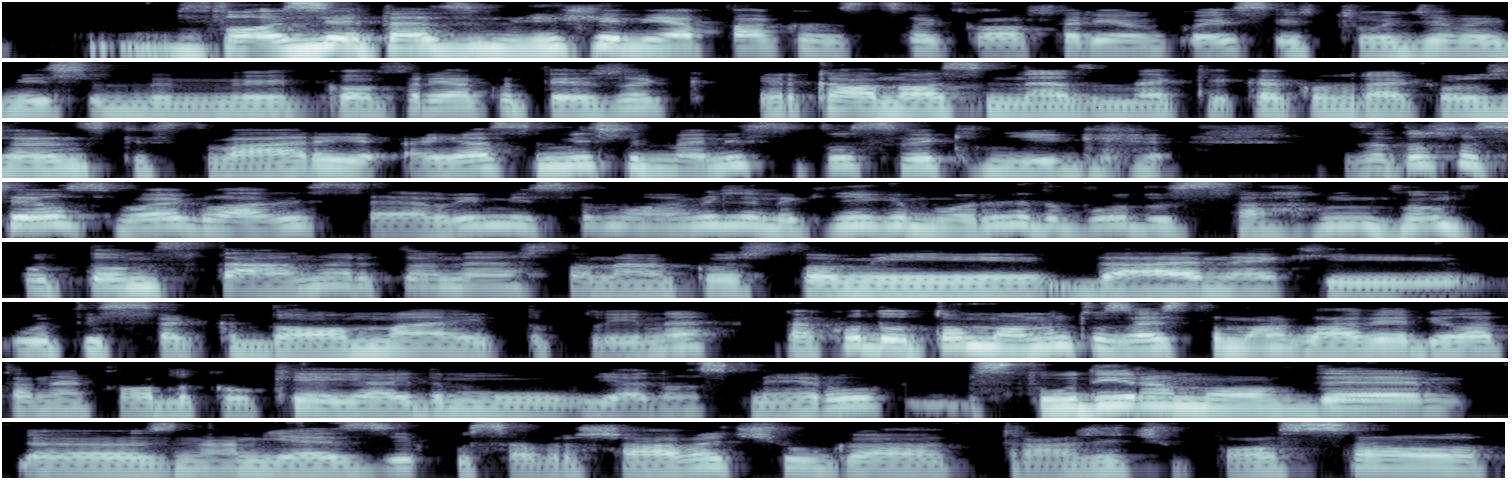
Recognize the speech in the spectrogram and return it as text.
vozio tad za Minhen i ja pakujem svoj kofer i on koji se iščuđava i mislim da mi je kofer jako težak, jer kao nosim, ne znam, neke, kako bih rekao, ženske stvari, a ja sam mislim, meni su tu sve knjige. Zato što se ja u svojoj glavi selim i sve moje omiljene knjige moraju da budu sa mnom u tom stanu, jer to je nešto onako što mi daje neki utisak doma i topline. Tako da u tom momentu zaista u mojoj glavi je bila ta neka odluka, ok, ja idem u jednom smeru, studiram ovde, e, znam jezik, usavršavaću ga, tražit ću posao,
